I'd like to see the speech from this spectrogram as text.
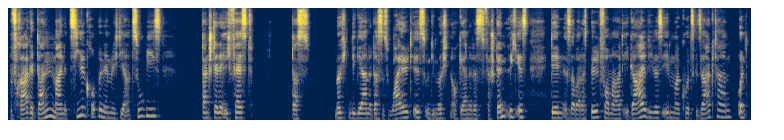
befrage dann meine Zielgruppe, nämlich die Azubis. Dann stelle ich fest, dass möchten die gerne, dass es wild ist und die möchten auch gerne, dass es verständlich ist. Denen ist aber das Bildformat egal, wie wir es eben mal kurz gesagt haben. Und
